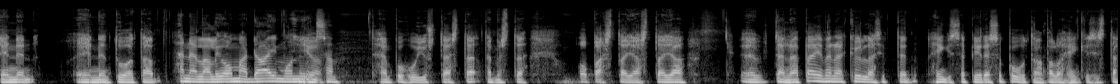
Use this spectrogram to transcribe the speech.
ennen, ennen tuota... Hänellä oli oma daimoninsa. Jo, hän puhuu just tästä tämmöistä opastajasta ja tänä päivänä kyllä sitten henkisessä piirissä puhutaan paljon henkisistä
